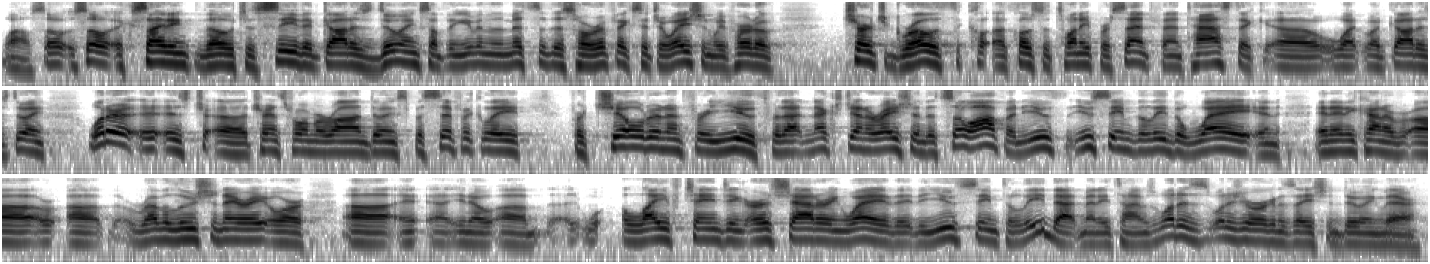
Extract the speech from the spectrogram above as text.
Wow, so so exciting though to see that God is doing something even in the midst of this horrific situation. We've heard of church growth cl uh, close to 20%. Fantastic uh, what what God is doing. What are, is uh, Transform Iran doing specifically for children and for youth, for that next generation that so often youth, you seem to lead the way in, in any kind of uh, uh, revolutionary or uh, uh you know, uh, life-changing, earth-shattering way. The, the youth seem to lead that many times. What is, what is your organization doing there?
